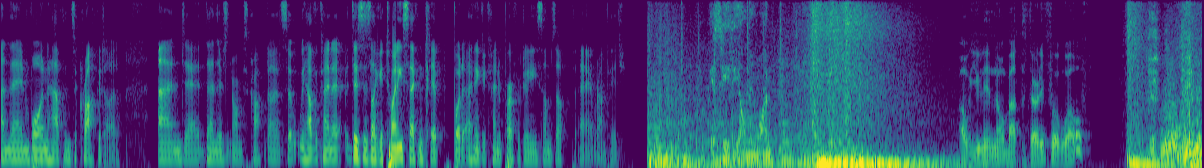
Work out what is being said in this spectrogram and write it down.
and then one happens a crocodile. And uh, then there's enormous crocodile. So we have a kind of this is like a 20 second clip, but I think it kind of perfectly sums up uh, Rampage. Is he the only one? Oh, you didn't know about the 30 foot wolf?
